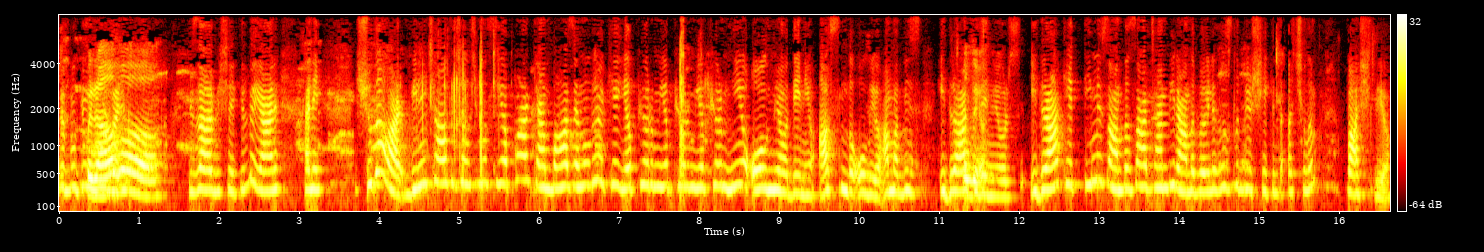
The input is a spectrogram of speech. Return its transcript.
ve bugün Bravo. güzel bir şekilde. Yani hani şu da var. Bilinçaltı çalışması yaparken bazen oluyor ki yapıyorum, yapıyorum, yapıyorum. Niye olmuyor deniyor. Aslında oluyor ama biz idrak Oluyor. edemiyoruz. İdrak ettiğimiz anda zaten bir anda böyle hızlı bir şekilde açılım başlıyor.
